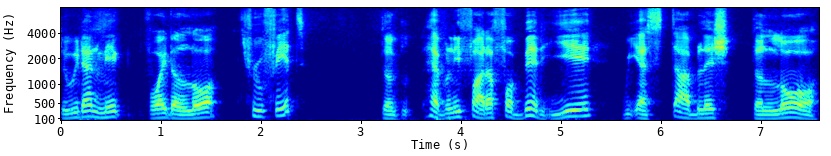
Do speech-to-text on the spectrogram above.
Do we then make void the law through faith? The Heavenly Father forbid. Yea, we establish the law.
